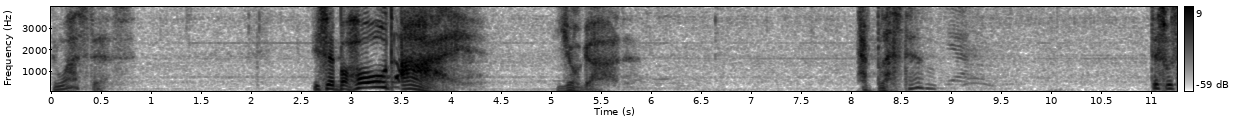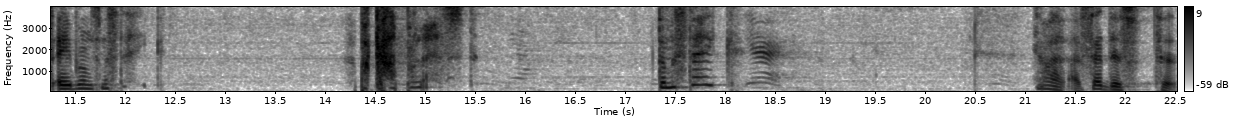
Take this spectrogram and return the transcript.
And watch this. He said, Behold, I, your God, have blessed him. This was Abram's mistake. But God blessed the mistake. You know, I, have said this to,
